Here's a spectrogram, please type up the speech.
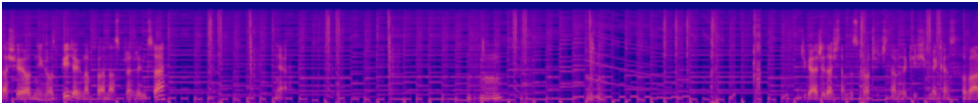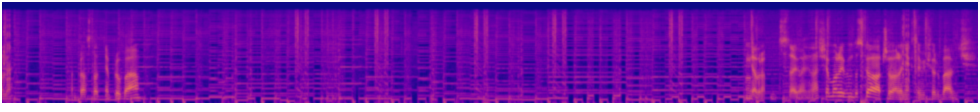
Da się od nich odbić, jak na, na sprężynce? Nie. Mhm. Mhm. Ciekawe, czy da się tam doskoczyć, czy tam jest jakiś myken schowany. Dobra, ostatnia próba. Dobra, nic z tego. Znaczy, może bym doskoczył, ale nie chcę mi się odbawić.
